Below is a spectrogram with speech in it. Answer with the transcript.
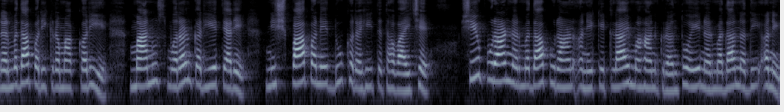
નર્મદા પરિક્રમા કરીએ, માનું સ્મરણ કરીએ ત્યારે નિષ્પાપ અને દુઃખ રહિત થવાય છે. શિવપુરાણ નર્મદા પુરાણ અને કેટલાય મહાન ગ્રંથોએ નર્મદા નદી અને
